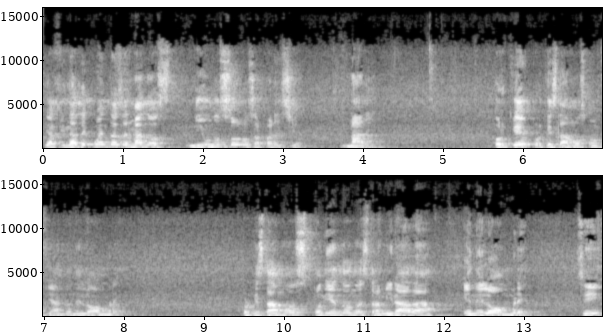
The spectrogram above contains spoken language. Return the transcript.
Y al final de cuentas, hermanos, ni uno solo se apareció, nadie. ¿Por qué? Porque estamos confiando en el hombre. Porque estamos poniendo nuestra mirada en el hombre. ¿Sí?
